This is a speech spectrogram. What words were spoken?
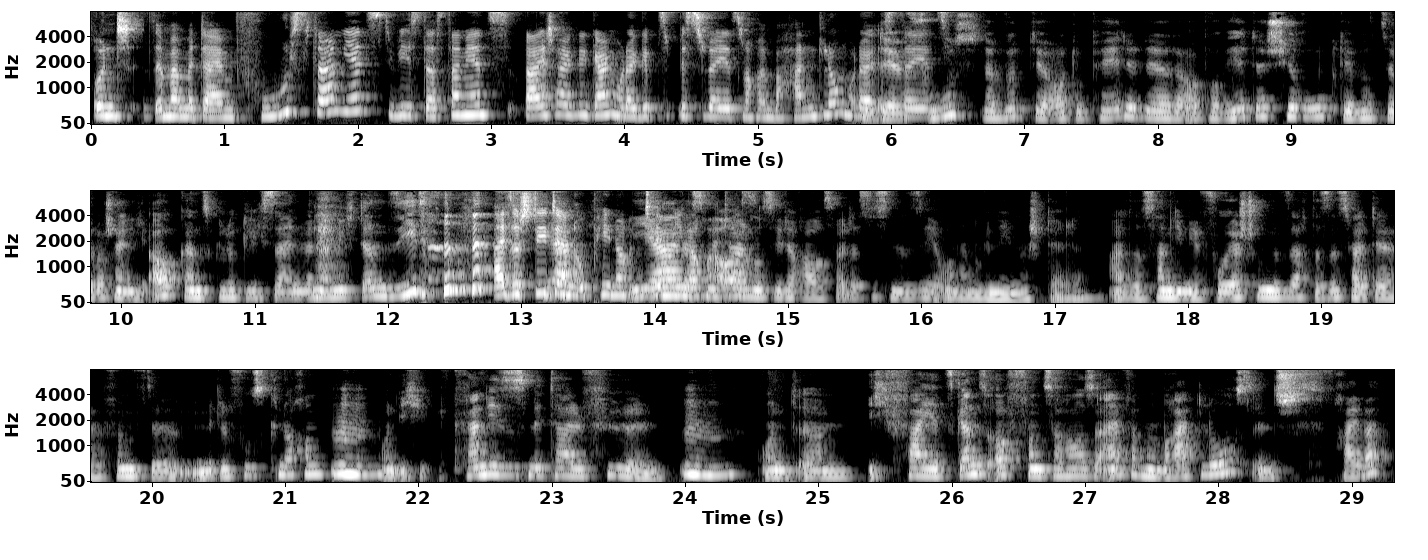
Und sag mal, mit deinem Fuß dann jetzt, wie ist das dann jetzt weitergegangen? Oder gibt's, bist du da jetzt noch in Behandlung? Oder der ist da jetzt. Fuß, da wird der Orthopäde, der da operiert, der Chirurg, der wird sehr wahrscheinlich auch ganz glücklich sein, wenn er mich dann sieht. Also steht Ja. da ein OP noch, ein ja, Termin das noch Metall aus? muss wieder raus, weil das ist eine sehr unangenehme Stelle. Also das haben die mir vorher schon gesagt, das ist halt der fünfte Mittelfußknochen Mhm. und ich kann dieses Metall fühlen. Mhm. Und ähm, ich fahre jetzt ganz oft von zu Hause einfach mit dem Rad los ins Freibad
